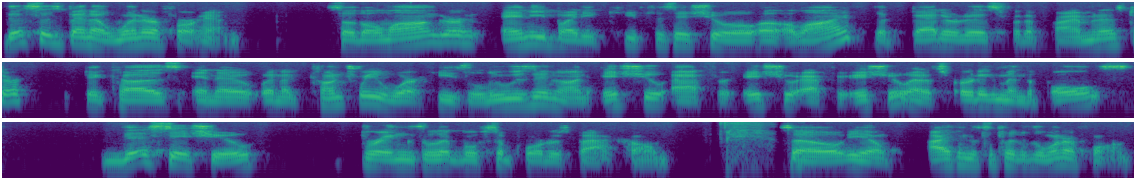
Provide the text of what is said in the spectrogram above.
This has been a winner for him. So the longer anybody keeps this issue alive, the better it is for the prime minister. Because in a in a country where he's losing on issue after issue after issue, and it's hurting him in the polls, this issue brings liberal supporters back home. So you know, I think it's a political winner for him.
